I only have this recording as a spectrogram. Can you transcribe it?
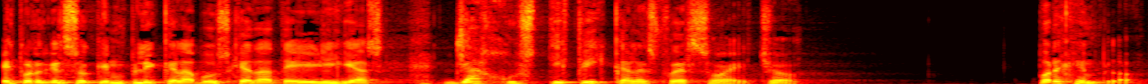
El progreso que implica la búsqueda de ellas ya justifica el esfuerzo hecho. Por ejemplo,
